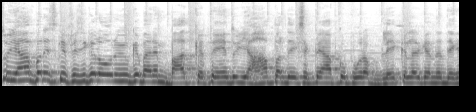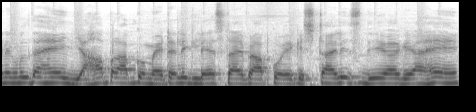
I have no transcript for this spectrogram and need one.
तो यहाँ पर इसके फ़िज़िकल ओवरव्यू के बारे में बात करते हैं। तो यहाँ पर देख सकते हैं आपको पूरा ब्लैक कलर के अंदर देखने को मिलता है। यहाँ पर आपको मेटेलिक लेस टाइप आपको एक स्टाइलिश दिया गया है।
